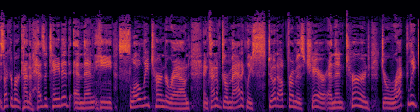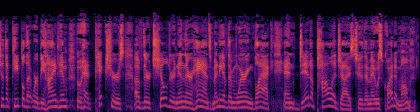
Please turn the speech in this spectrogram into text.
Zuckerberg kind of hesitated and then he slowly turned around and kind of dramatically stood up from his chair and then turned directly to the people that were behind him who had pictures of their children in their hands, many of them wearing black, and did apologize to them. It was quite a moment.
